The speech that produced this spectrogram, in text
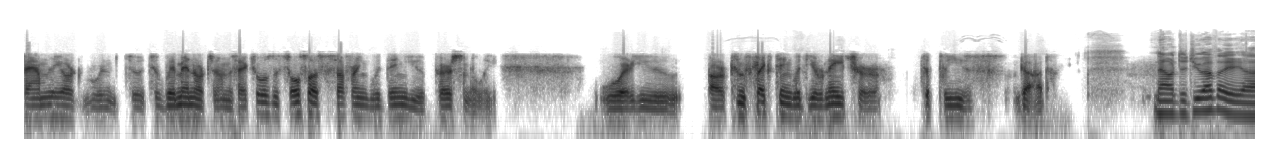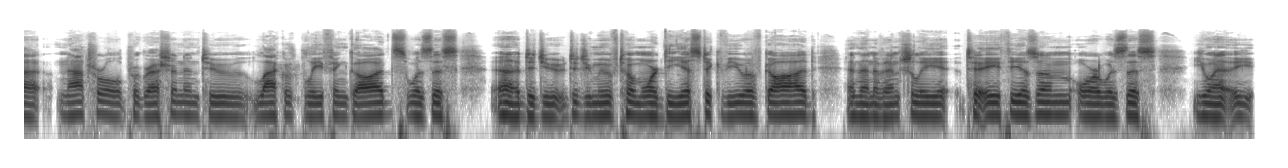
family or to to women or to homosexuals. It's also a suffering within you personally, where you are conflicting with your nature to please God. Now, did you have a uh, natural progression into lack of belief in gods? Was this uh, did you did you move to a more deistic view of God and then eventually to atheism, or was this you went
